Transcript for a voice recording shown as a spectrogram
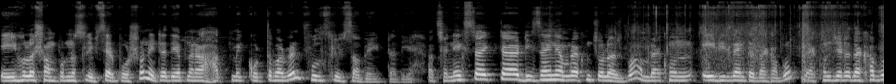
এই হলো সম্পূর্ণ স্লিপসের পোর্শন এটা দিয়ে আপনারা হাত মেক করতে পারবেন ফুল স্লিপস হবে এটা দিয়ে। আচ্ছা নেক্সট একটা ডিজাইনে আমরা এখন চলে আসব। আমরা এখন এই ডিজাইনটা দেখাবো। এখন যেটা দেখাবো,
